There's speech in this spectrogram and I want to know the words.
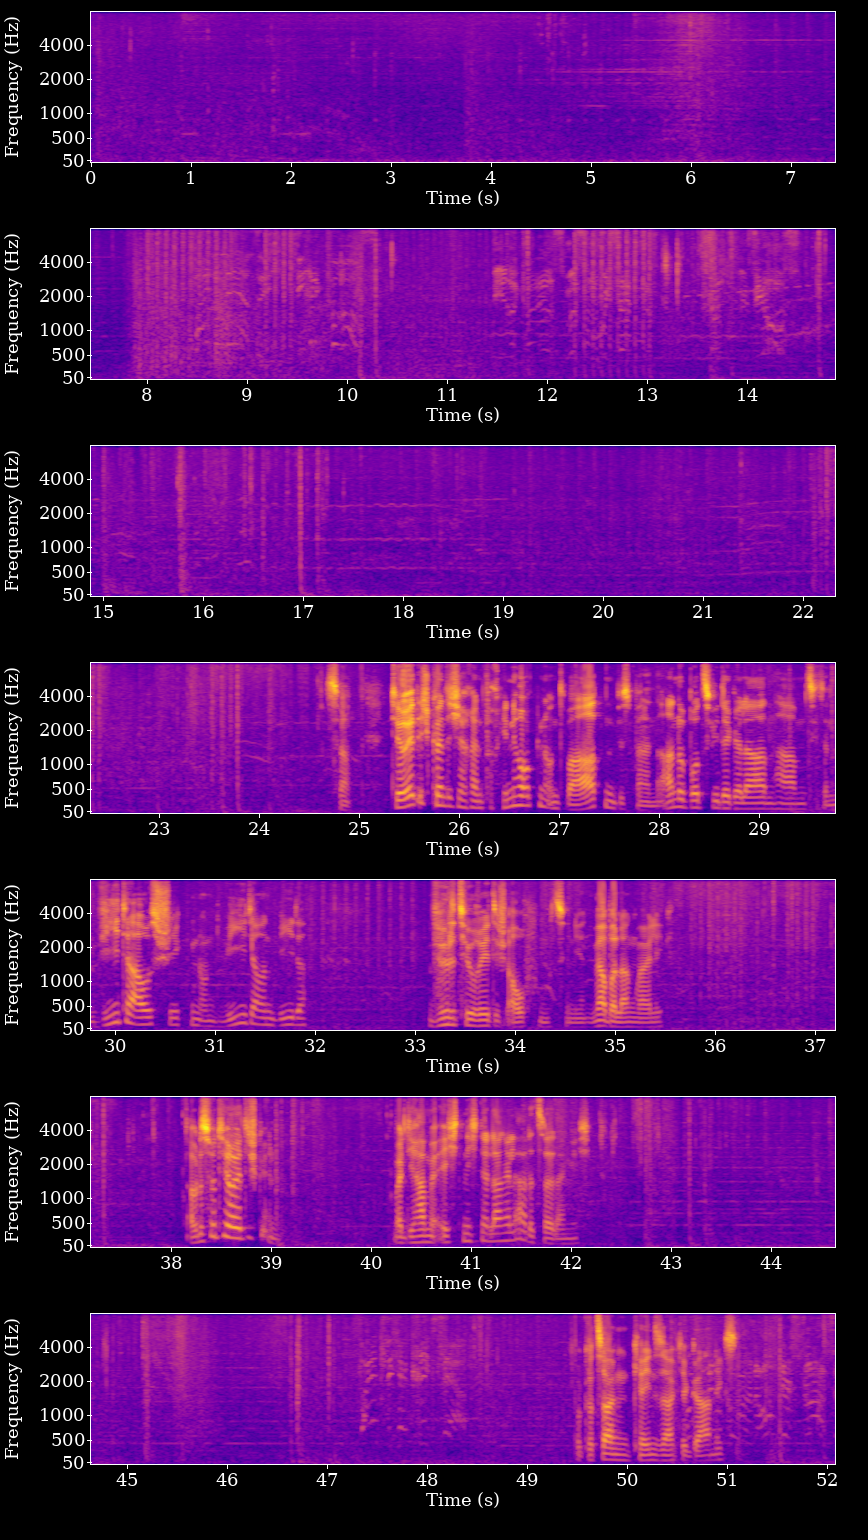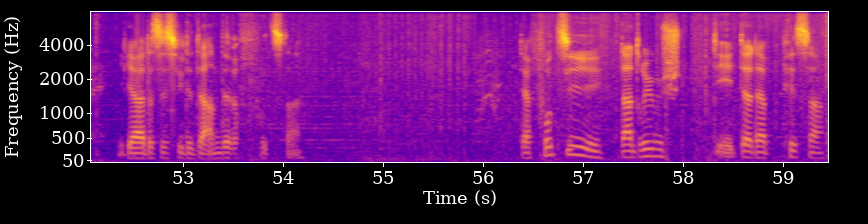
So. Theoretisch könnte ich auch einfach hinhocken und warten, bis meine Nanobots wieder geladen haben, sie dann wieder ausschicken und wieder und wieder. Würde theoretisch auch funktionieren. Wäre aber langweilig. Aber das wird theoretisch gehen. Weil die haben ja echt nicht eine lange Ladezeit eigentlich. Ich wollte gerade sagen, Kane sagt ja gar nichts. Ja, das ist wieder der andere Futz da. Der Fuzzi! Da drüben steht da der Pisser.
